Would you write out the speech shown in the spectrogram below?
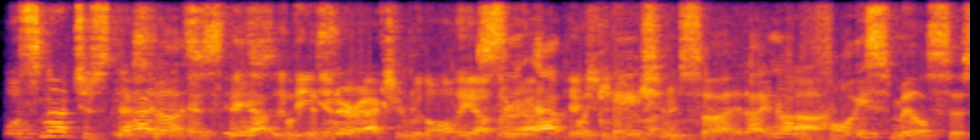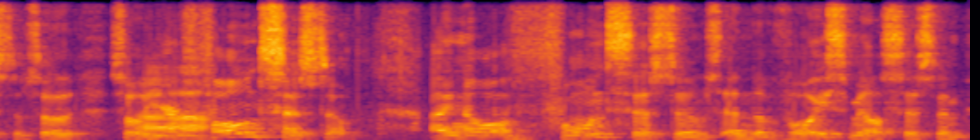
Well, it's not just that. It's, not- it's the it's appli- the interaction with all the It's other the application side. I know voicemail systems. So, so Ah. your phone system. I know of phone systems, and the voicemail system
